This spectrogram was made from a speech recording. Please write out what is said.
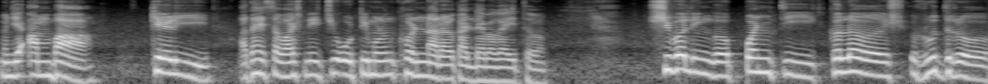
म्हणजे आंबा केळी आता हे सवाशणीची ओटी म्हणून खण नारळ काढलं आहे बघा इथं. शिवलिंग पणती कलश रुद्र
